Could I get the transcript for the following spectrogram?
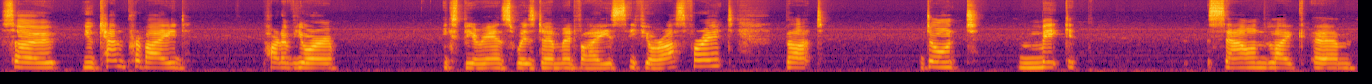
So you can provide part of your experience wisdom advice if you're asked for it but don't make it sound like um,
